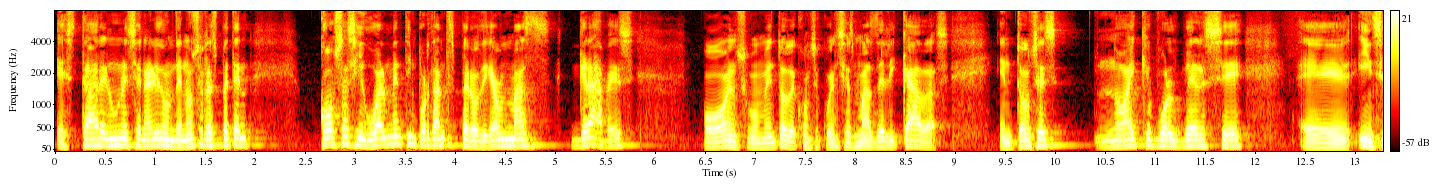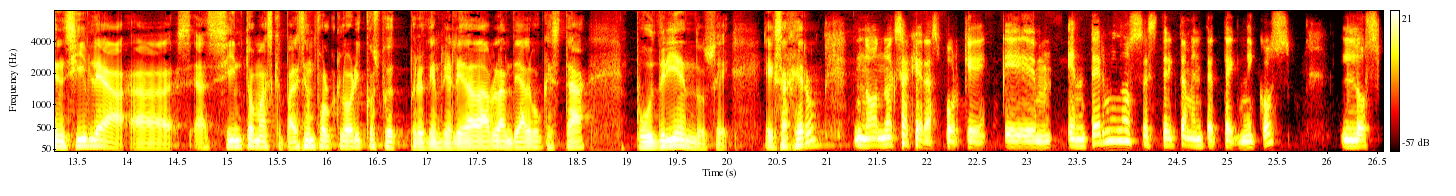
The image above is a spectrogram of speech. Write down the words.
estar en un escenario donde no se respeten cosas igualmente importantes, pero digamos más graves o en su momento de consecuencias más delicadas. Entonces, no hay que volverse eh, insensible a, síntomas que parecen folclóricos, pues, pero que en realidad hablan de algo que está pudriéndose. ¿Exagero? No, no exageras, porque em, en términos estrictamente técnicos, los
